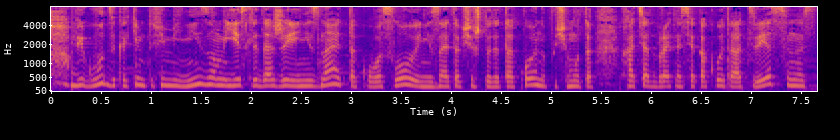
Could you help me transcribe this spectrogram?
бегут за каким-то феминизмом, если даже и не знают такого слова, и не знают вообще, что это такое, но почему-то хотят брать на себя какую-то ответственность,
